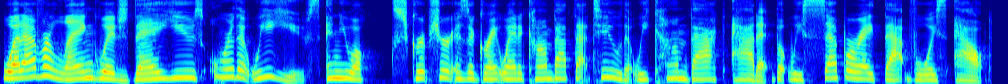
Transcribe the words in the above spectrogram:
whatever language they use or that we use, and you all, scripture is a great way to combat that too, that we come back at it, but we separate that voice out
